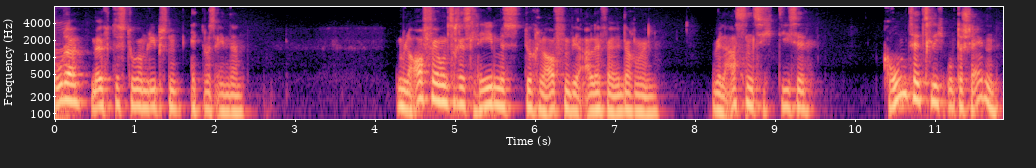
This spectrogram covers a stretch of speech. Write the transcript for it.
Oder möchtest du am liebsten etwas ändern? Im Laufe unseres Lebens durchlaufen wir alle Veränderungen. Wir lassen sich diese grundsätzlich unterscheiden.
